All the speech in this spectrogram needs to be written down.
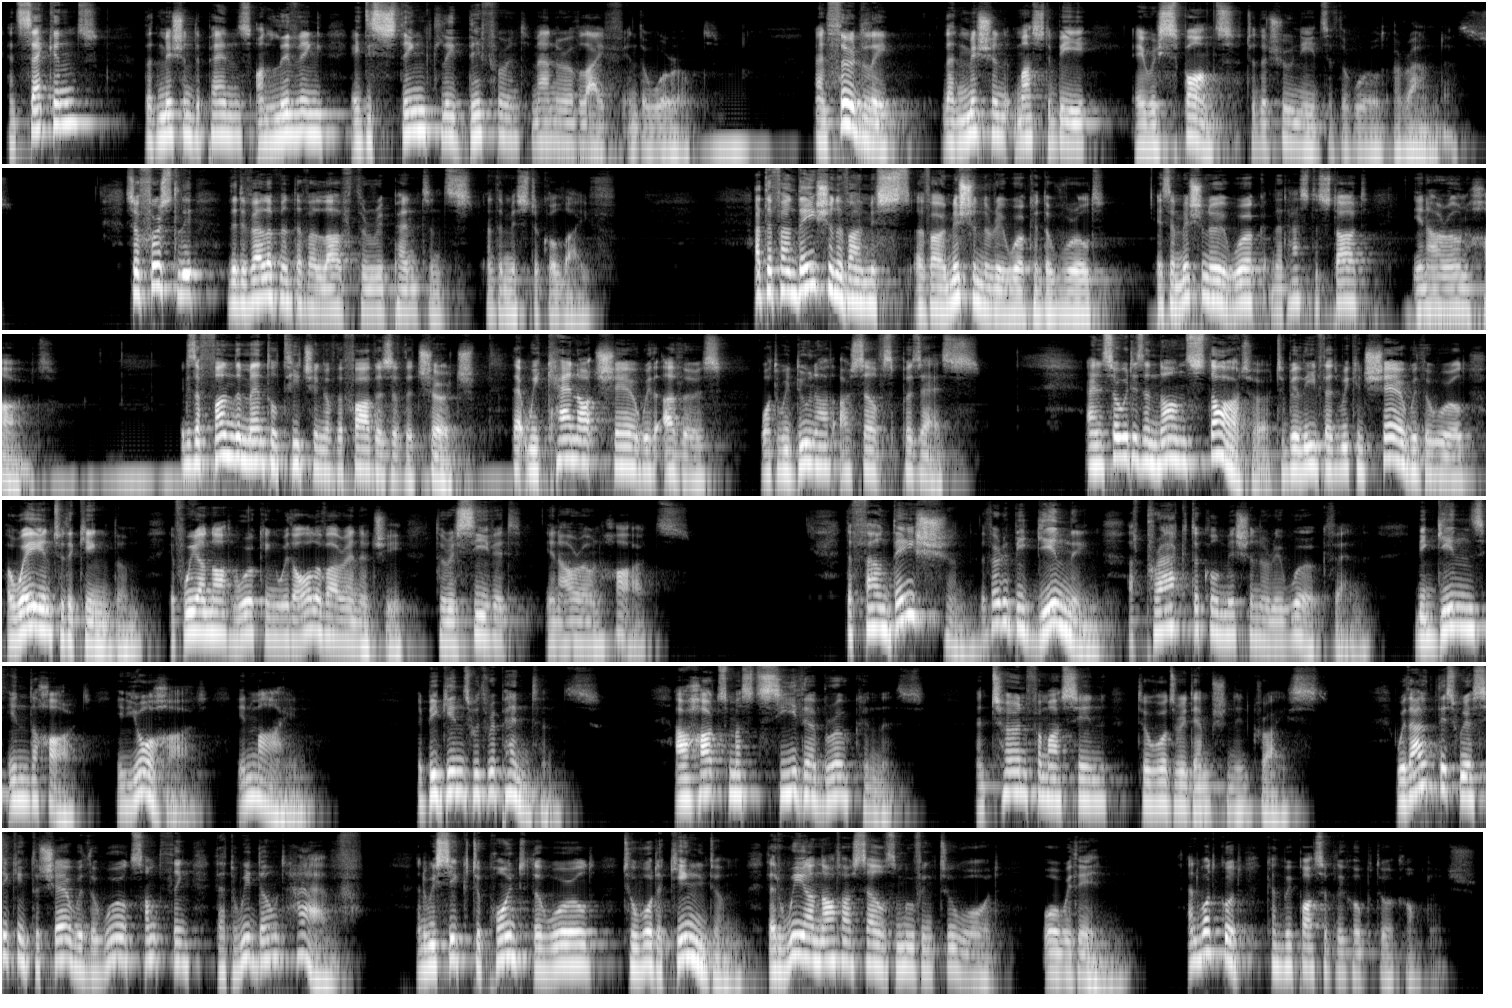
And second, that mission depends on living a distinctly different manner of life in the world. And thirdly, that mission must be a response to the true needs of the world around us. So, firstly, the development of a love through repentance and the mystical life. At the foundation of our, mis- of our missionary work in the world is a missionary work that has to start in our own heart. It is a fundamental teaching of the fathers of the church that we cannot share with others what we do not ourselves possess. And so it is a non starter to believe that we can share with the world a way into the kingdom if we are not working with all of our energy to receive it in our own hearts. The foundation, the very beginning of practical missionary work, then, begins in the heart, in your heart, in mine. It begins with repentance. Our hearts must see their brokenness and turn from our sin towards redemption in Christ. Without this, we are seeking to share with the world something that we don't have. And we seek to point the world toward a kingdom that we are not ourselves moving toward or within. And what good can we possibly hope to accomplish?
